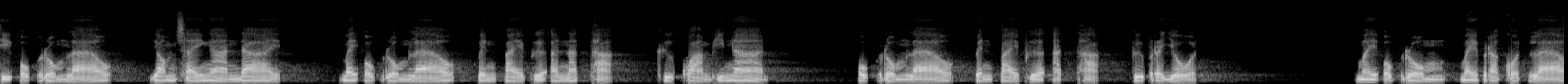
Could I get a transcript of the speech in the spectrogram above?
ที่อบรมแล้ว ย่อมใช้งานได้ ไม่อบรมแล้วเป็นไปเพื่ออนัตถะคือความพินาศอบรมแล้วเป็นไปเพื่ออัตถะคือประโยชน์ ไม่อบรมไม่ปรากฏแล้ว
